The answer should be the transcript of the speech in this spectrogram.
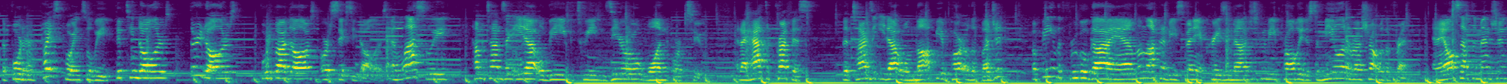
The four different price points will be $15, $30, $45, or $60. And lastly, how many times I can eat out will be between 0, 1, or 2. And I have to preface, the times I eat out will not be a part of the budget, but being the frugal guy I am, I'm not going to be spending a crazy amount. It's just to be probably just a meal at a restaurant with a friend. And I also have to mention,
